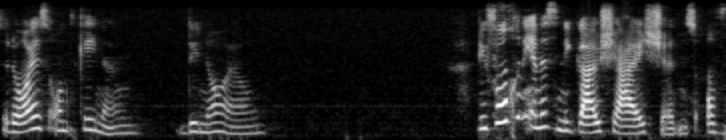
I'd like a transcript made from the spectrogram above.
So daai is ontkenning, denial. Die volgende een is negotiations of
